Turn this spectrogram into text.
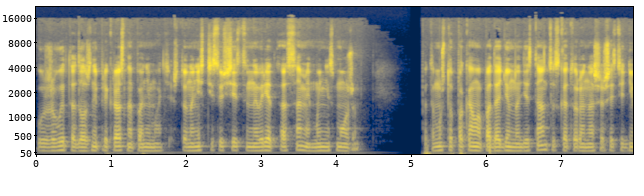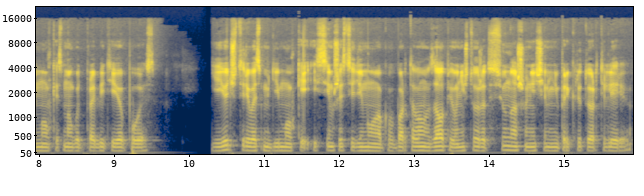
уже вы-то должны прекрасно понимать, что нанести существенный вред а сами мы не сможем. Потому что пока мы подойдем на дистанцию, с которой наши шестидюймовки смогут пробить ее пояс, ее 4 8-дюймовки и 7 6-дюймовок в бортовом залпе уничтожат всю нашу ничем не прикрытую артиллерию.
